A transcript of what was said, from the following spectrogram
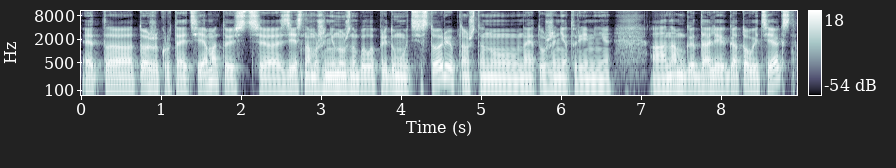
Это тоже крутая тема, то есть э, здесь нам уже не нужно было придумывать историю, потому что, ну, на это уже нет времени. А нам дали готовый текст,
